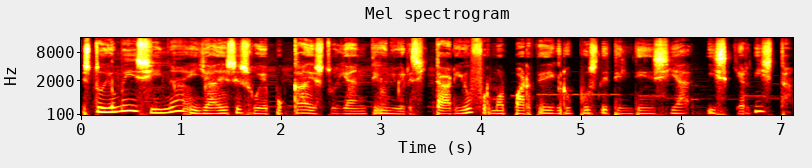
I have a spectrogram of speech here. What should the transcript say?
estudió medicina y ya desde su época de estudiante universitario formó parte de grupos de tendencia izquierdista.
